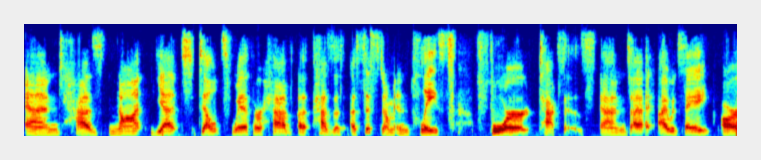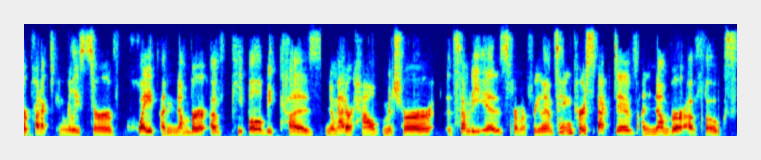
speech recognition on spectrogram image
and has not yet dealt with or have a, has a, a system in place for taxes. And I, I, would say our product can really serve quite a number of people because no matter how mature somebody is from a freelancing perspective, a number of folks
